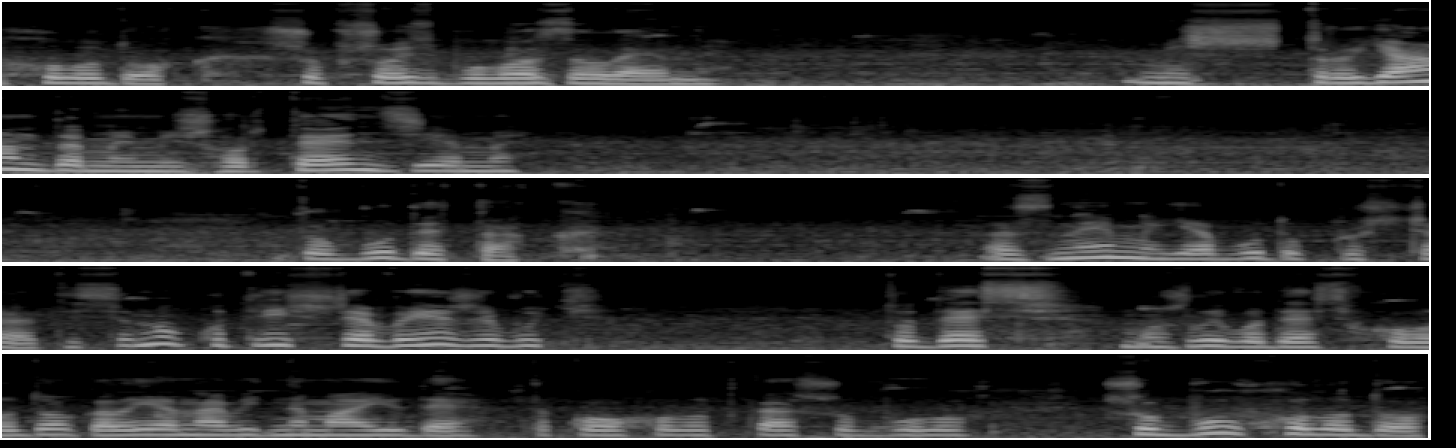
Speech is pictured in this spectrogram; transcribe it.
холодок, щоб щось було зелене. Між трояндами, між гортензіями. То буде так. А з ними я буду прощатися. Ну, котрі ще виживуть, то десь, можливо, десь в холодок, але я навіть не маю де такого холодка, щоб було, щоб був холодок.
